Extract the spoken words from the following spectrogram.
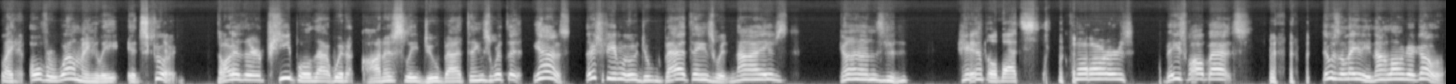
like overwhelmingly it's good. Are there people that would honestly do bad things with it? Yes. There's people who do bad things with knives, guns, hand Baseball bats. cars, baseball bats. there was a lady not long ago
